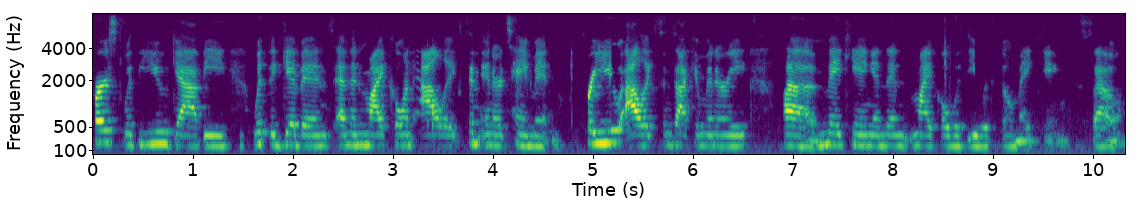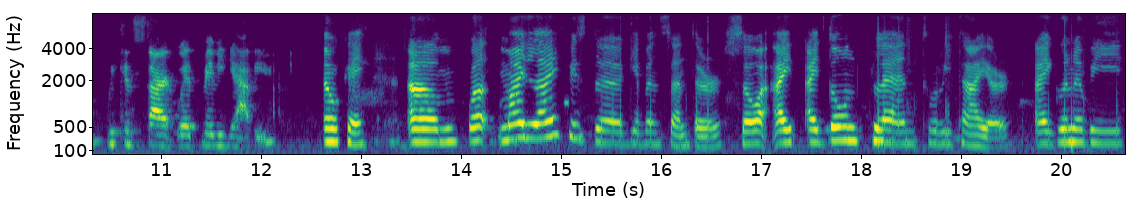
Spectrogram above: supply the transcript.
First, with you, Gabby, with the Gibbons, and then Michael and Alex in entertainment. For you, Alex, in documentary uh, making, and then Michael with you with filmmaking. So we can start with maybe Gabby. Okay. Um, well, my life is the Gibbons Center, so I I don't plan to retire. I'm gonna be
